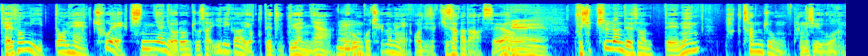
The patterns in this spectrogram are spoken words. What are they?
대선이 있던 해 초에 신년 여론조사 1위가 역대 누구였냐 음. 이런 거 최근에 어디서 기사가 나왔어요. 네. 97년 대선 때는 박찬종 당시 의원,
